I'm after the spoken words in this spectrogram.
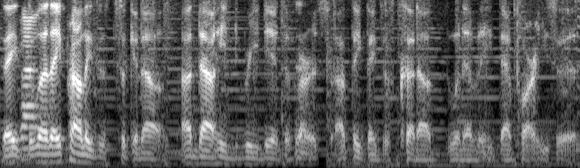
They Right. well, they probably just took it out. I doubt he redid the verse. I think they just cut out whatever he, that part he said.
